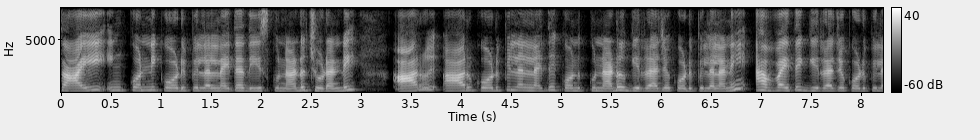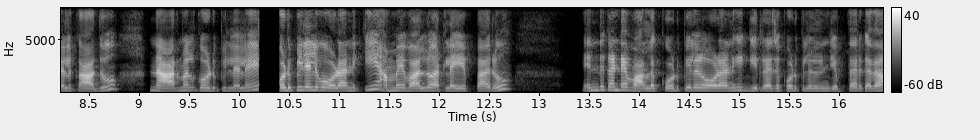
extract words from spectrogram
సాయి ఇంకొన్ని కోడి పిల్లలని అయితే తీసుకున్నాడు. చూడండి. ఆరు ఆరు కోడిపిల్లలని అయితే కొనుక్కున్నాడు. గిరిరాజ కోడిపిల్లలని అవైతే గిరిరాజ కోడిపిల్లలు కాదు. నార్మల్ కోడిపిల్లలే కోడిపిల్లలు పోవడానికి అమ్మాయి వాళ్ళు అట్లా చెప్పారు. ఎందుకంటే వాళ్ళ కోడిపిల్లలు పోవడానికి గిరిరాజ కోడిపిల్లలని చెప్తారు కదా.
